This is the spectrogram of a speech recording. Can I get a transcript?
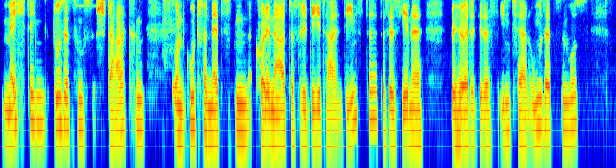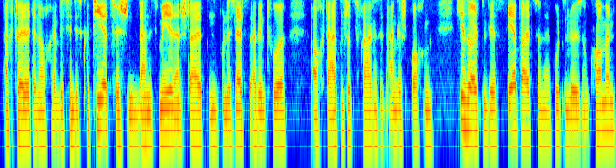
mächtigen, durchsetzungsstarken und gut vernetzten Koordinator für die digitalen Dienste. Das ist jene Behörde, die das intern umsetzen muss. Aktuell wird ja noch ein bisschen diskutiert zwischen Landesmedienanstalten, Bundesnetzagentur, auch Datenschutzfragen sind angesprochen. Hier sollten wir sehr bald zu einer guten Lösung kommen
